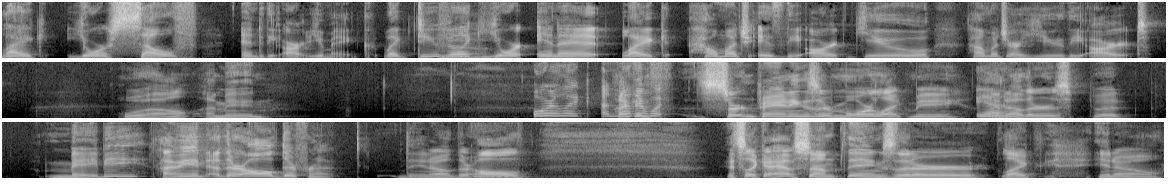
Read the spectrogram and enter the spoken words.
like yourself and the art you make. Like, do you feel like you're in it? Like, how much is the art you? How much are you the art? Well, I mean, Or like another way. certain paintings are more like me than others, but maybe. I mean, they're all different. You know, they're all mm. it's like I have some things that are like, you know,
